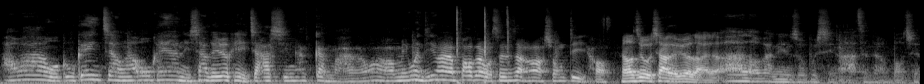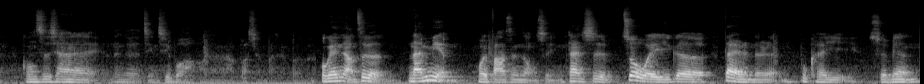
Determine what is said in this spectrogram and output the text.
好啊，我我跟你讲了，OK 啊，你下个月可以加薪啊。干嘛啊哇？没问题啊，包在我身上啊，兄弟好。然后结果下个月来了啊，老板跟你说不行啊，真的很抱歉，公司现在那个景气不好，啊，抱歉抱歉抱歉。我跟你讲，这个难免会发生这种事情，但是作为一个带人的人，不可以随便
